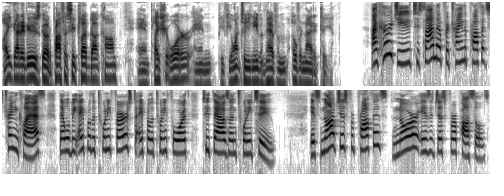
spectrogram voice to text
All you got to do is go to prophecyclub.com and place your order. And if you want to, you can even have them overnighted to you. I encourage you to sign up for Train the Prophets training class that will be April the 21st to April the 24th, 2022. It's not just for prophets, nor is it just for apostles.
